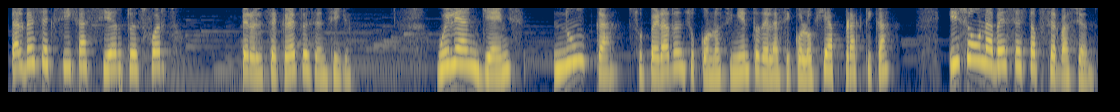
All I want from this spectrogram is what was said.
Tal vez exija cierto esfuerzo, pero el secreto es sencillo. William James, nunca superado en su conocimiento de la psicología práctica, hizo una vez esta observación.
